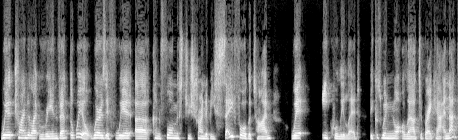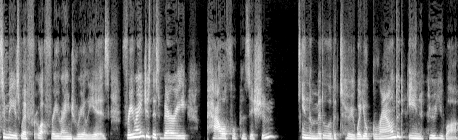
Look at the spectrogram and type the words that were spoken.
we're trying to like reinvent the wheel. Whereas if we're a conformist who's trying to be safe all the time, we're equally led because we're not allowed to break out. And that to me is where what free range really is. Free range is this very powerful position in the middle of the two where you're grounded in who you are.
